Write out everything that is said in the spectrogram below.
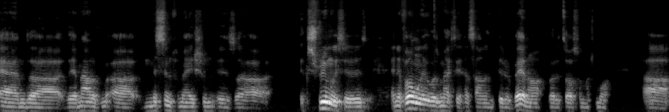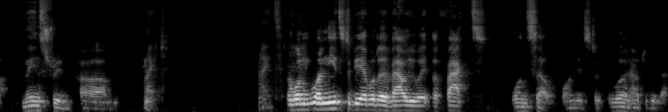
and uh, the amount of uh, misinformation is uh, extremely serious. And if only it was Mehdi Hasan and Peter Beinart, but it's also much more uh, mainstream. Um, right. Right. So one, one needs to be able to evaluate the facts oneself. One needs to learn how to do that.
